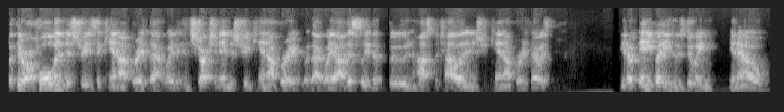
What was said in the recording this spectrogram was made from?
but there are whole industries that can't operate that way. The construction industry can't operate that way. Obviously, the food and hospitality industry can't operate that way. You know, anybody who's doing, you know,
